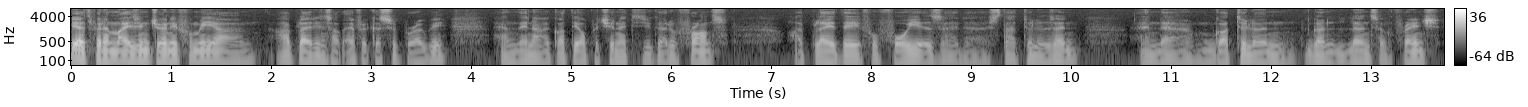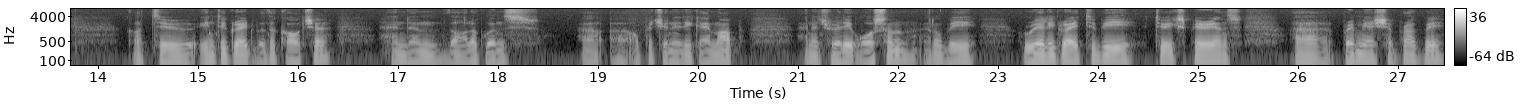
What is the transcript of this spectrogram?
Yeah, it's been an amazing journey for me. Um, I played in South Africa Super Rugby and then I got the opportunity to go to France. I played there for four years at uh, Stade Toulousain and uh, got to learn, to learn some French, got to integrate with the culture and um, the Harlequins uh, uh, opportunity came up and it's really awesome. It'll be really great to be to experience uh, Premiership rugby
